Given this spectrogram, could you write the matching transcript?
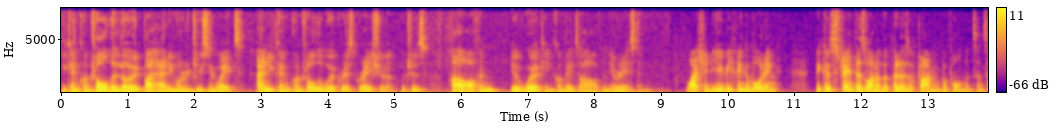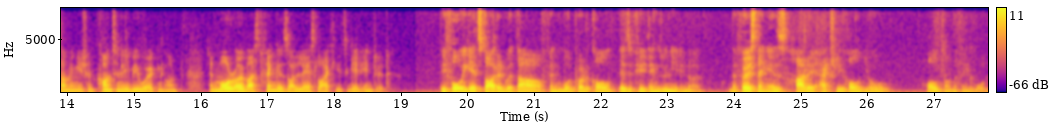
You can control the load by adding or reducing weight. And you can control the work rest ratio, which is how often you're working compared to how often you're resting. Why should you be fingerboarding? Because strength is one of the pillars of climbing performance and something you should constantly be working on. And more robust fingers are less likely to get injured. Before we get started with our fingerboard protocol, there's a few things we need to know. The first thing is how to actually hold your holds on the fingerboard.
